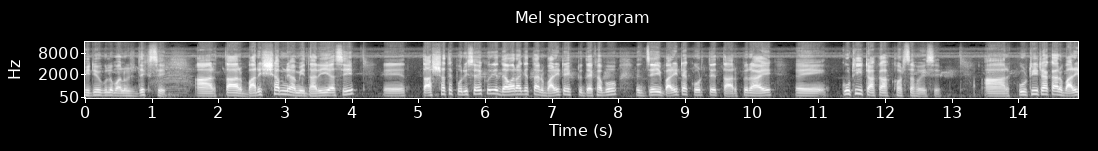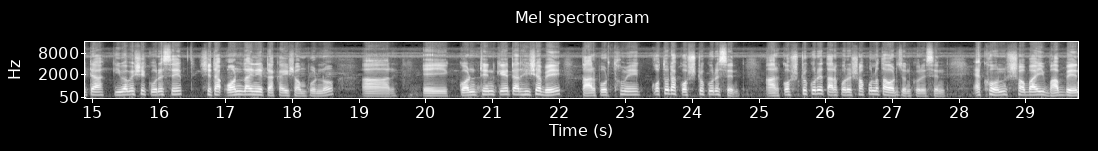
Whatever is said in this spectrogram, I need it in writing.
ভিডিওগুলো মানুষ দেখছে। আর তার বাড়ির সামনে আমি দাঁড়িয়ে আছি। তার সাথে পরিচয় করিয়ে দেওয়ার আগে তার বাড়িটা একটু দেখাবো। যেই বাড়িটা করতে তার প্রায় কোটি টাকা খরচা হয়েছে। আর কোটি টাকার বাড়িটা কীভাবে সে করেছে সেটা অনলাইনের টাকাই সম্পূর্ণ। আর এই কন্টেন্ট ক্রিয়েটার হিসাবে তার প্রথমে কতটা কষ্ট করেছেন আর কষ্ট করে তারপরে সফলতা অর্জন করেছেন। এখন সবাই ভাববেন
